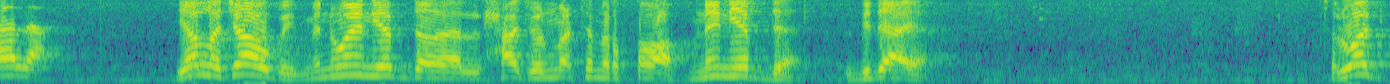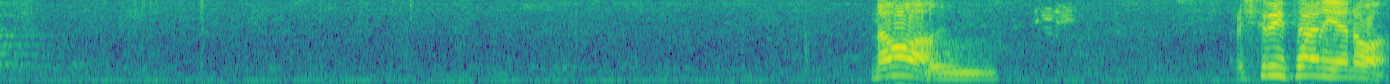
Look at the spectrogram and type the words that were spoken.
هلا. يلا جاوبي من وين يبدأ الحاج والمعتمر الطواف؟ منين يبدأ؟ البداية. الوقت. نوى 20 ثانية يا نوى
